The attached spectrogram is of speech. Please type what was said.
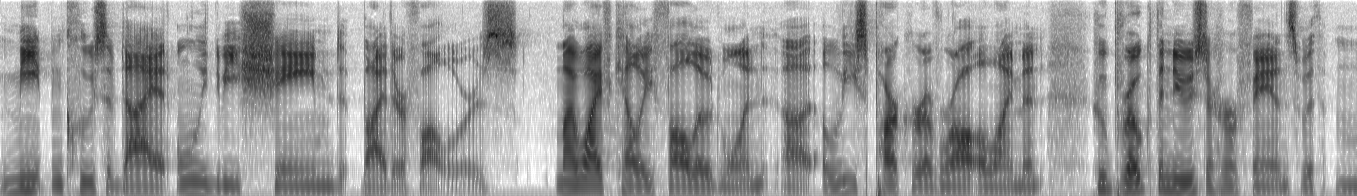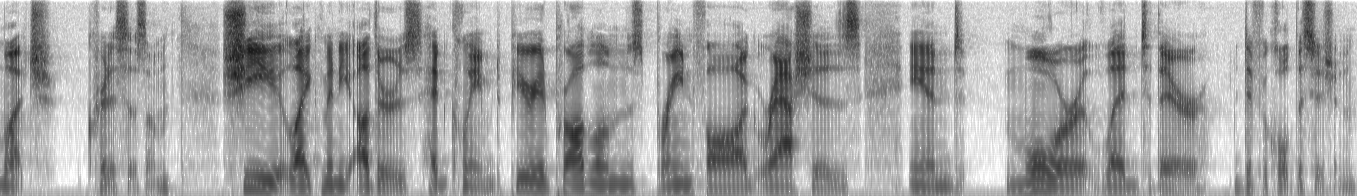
meat inclusive diet only to be shamed by their followers. My wife Kelly followed one, uh, Elise Parker of Raw Alignment, who broke the news to her fans with much criticism. She, like many others, had claimed period problems, brain fog, rashes, and more led to their difficult decision.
